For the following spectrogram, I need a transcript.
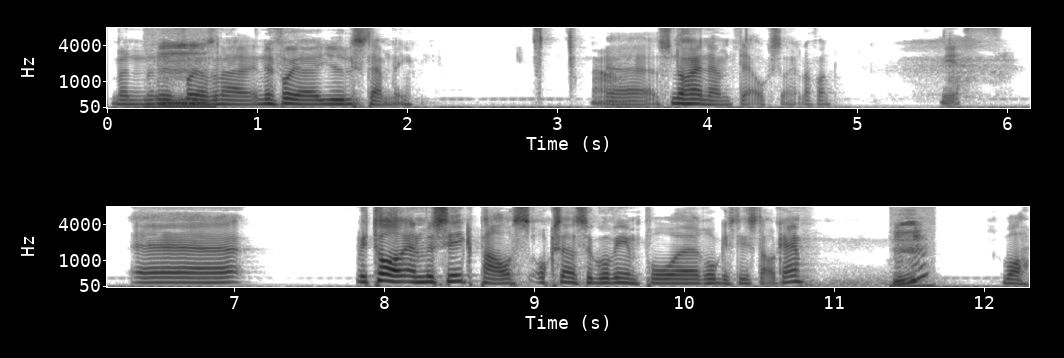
Men nu Mm. får jag sån här, nu får jag julstämning. Ja. Eh, Så nu har jag nämnt det också i alla fall. Yes. Eh, vi tar en musikpaus och sen så går vi in på eh, Roges lista, okej? Mm. Bra.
